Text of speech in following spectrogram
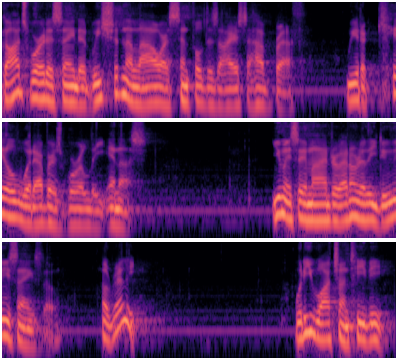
God's word is saying that we shouldn't allow our sinful desires to have breath. We are to kill whatever is worldly in us. You may say, Andrew, I don't really do these things though. Oh, really? What do you watch on TV?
